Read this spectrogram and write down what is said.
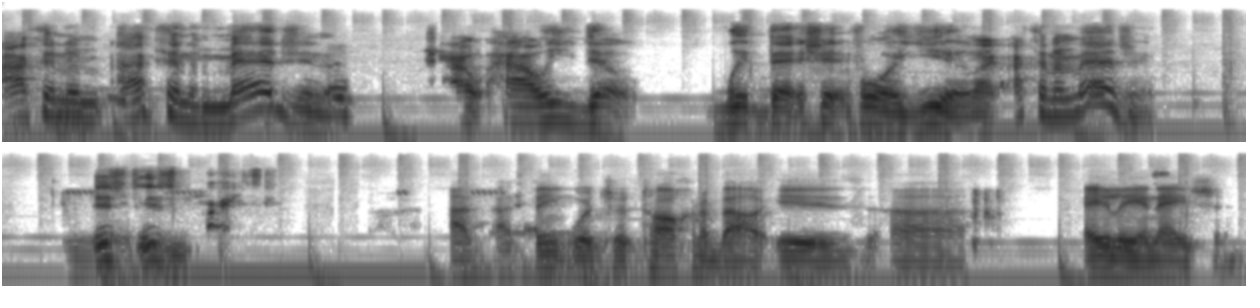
I can I can imagine how how he dealt with that shit for a year. Like I can imagine. It's it's crazy. I, I think what you're talking about is uh, alienation.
